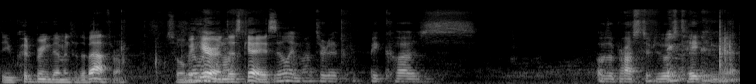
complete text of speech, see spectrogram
that you could bring them into the bathroom. So over here in this case, They only muttered it because of the prostitute who was taking it.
